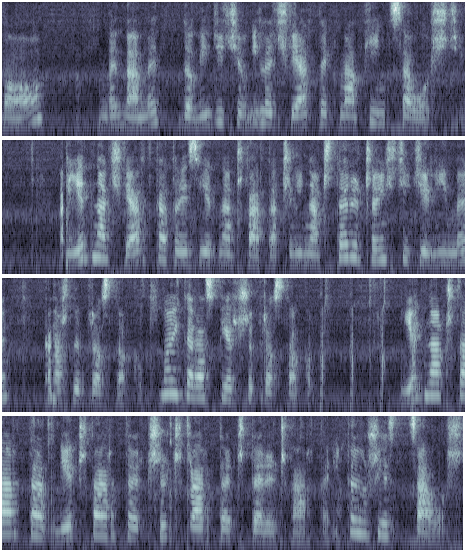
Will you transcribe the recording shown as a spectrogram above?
Bo my mamy dowiedzieć się, ile ćwiartek ma 5 całości. A jedna ćwiartka to jest jedna czwarta, czyli na cztery części dzielimy każdy prostokąt. No i teraz pierwszy prostokąt. Jedna czwarta, dwie czwarte, trzy czwarte, cztery czwarte. I to już jest całość.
